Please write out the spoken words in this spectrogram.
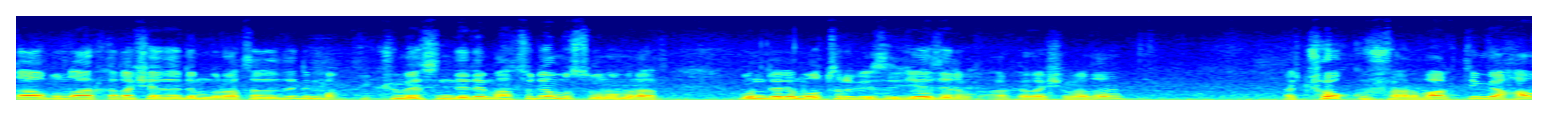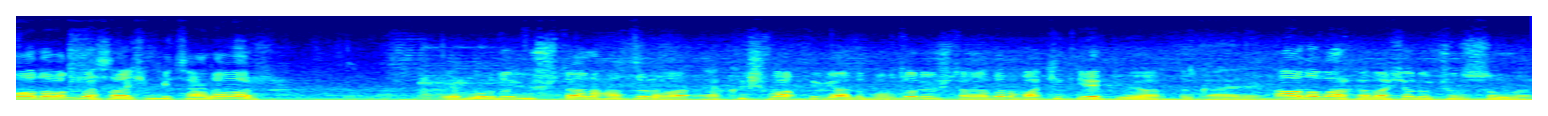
daha bunu arkadaşa dedim Murat'a da dedim bak bir kümesin dedim hatırlıyor musun bunu Murat? Bunu dedim oturup izleyeceğiz dedim arkadaşıma da. Ya çok kuş var vaktim ya havada bak mesela şimdi bir tane var. E burada 3 tane hazır var. E kış vakti geldi. Burada da 3 tane hazır. Vakit yetmiyor artık. Aynen. Alıp arkadaşlar uçursunlar.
